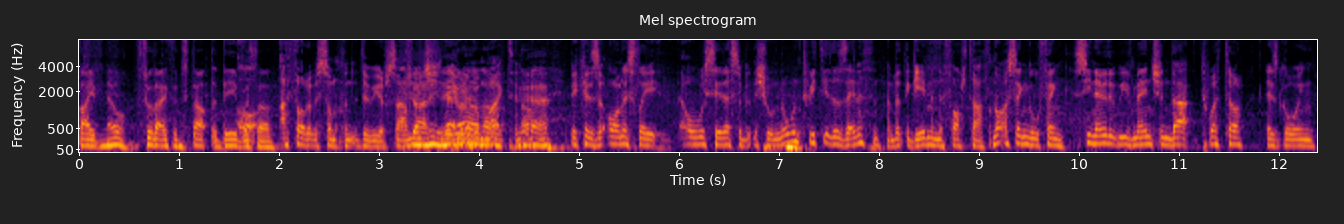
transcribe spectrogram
5 0 so that I can start the day oh, with Oh, a. I thought it was something to do with your sandwich. Sorry, that you were no, going no, back to. no. Because honestly, I always say this about the show. No one tweeted us anything about the game in the first half. Not a single thing. See now that we've mentioned that, Twitter is going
